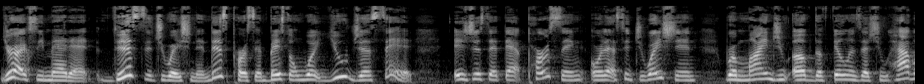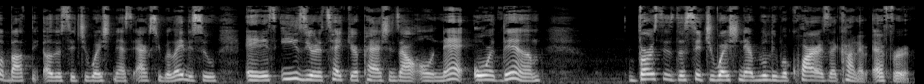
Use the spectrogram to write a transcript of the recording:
You're actually mad at this situation and this person based on what you just said. It's just that that person or that situation reminds you of the feelings that you have about the other situation that's actually related to. And it's easier to take your passions out on that or them versus the situation that really requires that kind of effort.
